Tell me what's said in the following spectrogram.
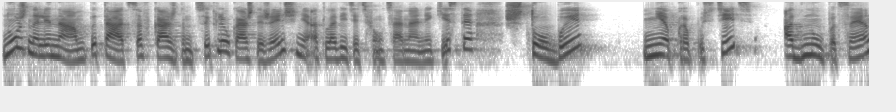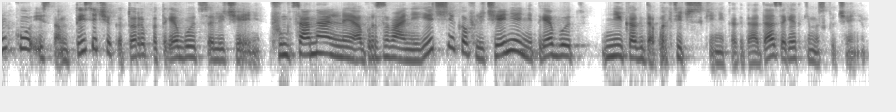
Нужно ли нам пытаться в каждом цикле у каждой женщины отловить эти функциональные кисты, чтобы не пропустить одну пациентку из там, тысячи, которой потребуется лечение. Функциональное образование яичников лечения не требует никогда, практически никогда, да, за редким исключением.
